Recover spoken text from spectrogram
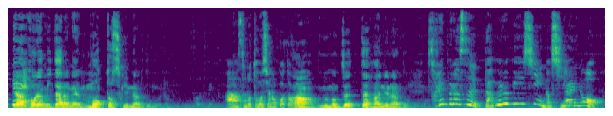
見て。いやこれ見たらねもっと好きになると思うよ。あその投手のこと。あもう絶対ファンになると思う。それプラス WBC の試合の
